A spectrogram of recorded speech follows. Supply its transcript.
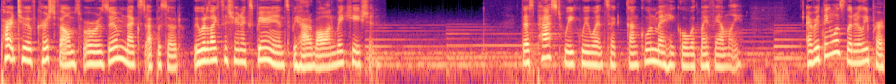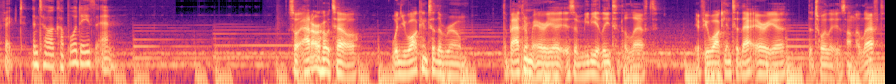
Part 2 of Cursed Films will resume next episode. We would like to share an experience we had while on vacation. This past week, we went to Cancun, Mexico with my family. Everything was literally perfect until a couple of days in. So, at our hotel, when you walk into the room, the bathroom area is immediately to the left. If you walk into that area, the toilet is on the left,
